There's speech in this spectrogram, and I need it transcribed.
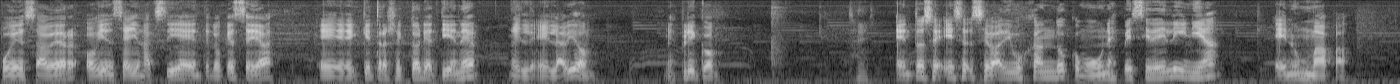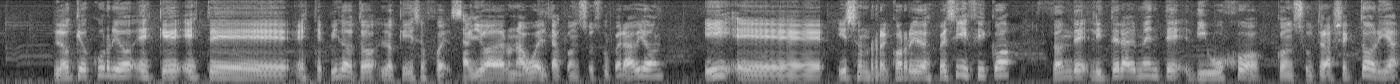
puede saber, o bien si hay un accidente, lo que sea, eh, qué trayectoria tiene el, el avión. ¿Me explico? sí. Entonces, eso se va dibujando como una especie de línea en un mapa. Lo que ocurrió es que este, este piloto lo que hizo fue salió a dar una vuelta con su superavión y eh, hizo un recorrido específico donde literalmente dibujó con su trayectoria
